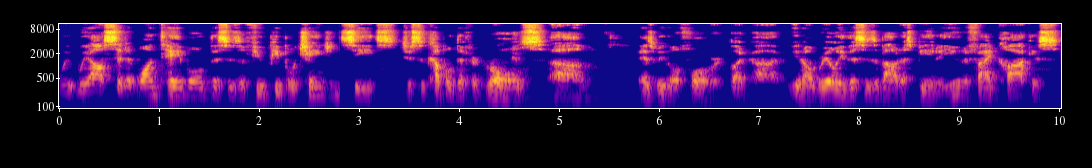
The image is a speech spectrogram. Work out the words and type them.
we, we, all sit at one table. This is a few people changing seats, just a couple different roles um, as we go forward. But, uh, you know, really, this is about us being a unified caucus.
